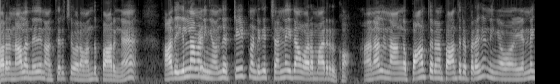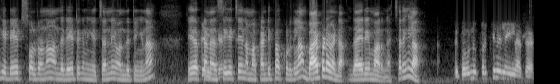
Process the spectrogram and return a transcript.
வர நாலாம் தேதி நான் திருச்சி வரேன் வந்து பாருங்க. அது இல்லாம நீங்க வந்து ட்ரீட்மெண்ட்டுக்கு சென்னை தான் வர மாதிரி இருக்கும். அதனால நாங்க பார்த்துறேன் பார்த்துட்ட பிறகு நீங்க என்னைக்கு டேட் சொல்றோனோ அந்த டேட்டுக்கு நீங்க சென்னை வந்துட்டீங்கன்னா இதற்கான சிகிச்சை நம்ம கண்டிப்பா கொடுக்கலாம். பயப்பட வேண்டாம். தைரியமா இருங்க. சரிங்களா? இப்ப ஒண்ணும் பிரச்சனை இல்லைங்களா சார்?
